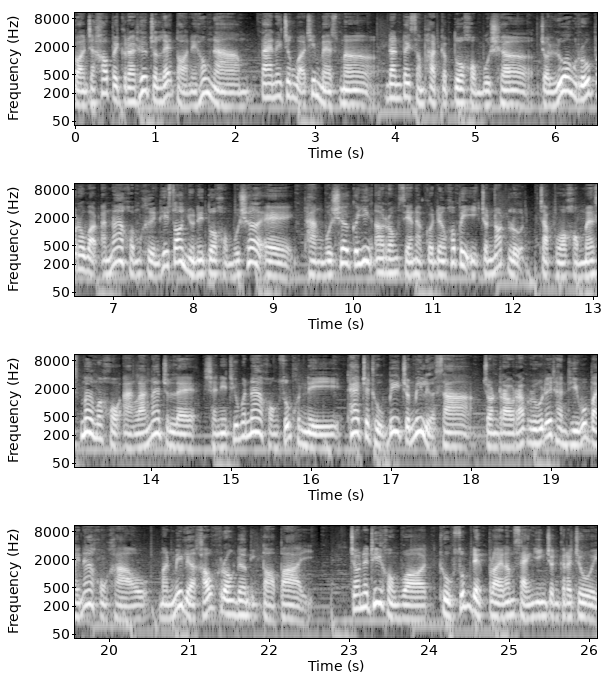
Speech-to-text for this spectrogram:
ก่อนจะเข้าไปกระทืบจนเละต่อในห้องน้ำแต่ในจังหวะที่เมสเมอร์ดันไปสัมผัสกับตัวของบูเชอร์ จนล่วงรู้ประวัติอันน่าขมขื่นที่ซ่อนอยู่ในตัวของบูเชอร์เอง ทางบูเชอร์ก็ยิ่งอารมณ์เสียหนักกว่าเดิมเข้าไปอีกจนน็อตหลุด จับหัวของเมสเมอร์มาโขกอ่างล้างหน้าจนเละชนิดที่ว่าหน้าของซุปคนนี้ แทบจะถูกบี้จนไม่เหลือซาจนเรารับรู้ได้ทันทีว่าใบหน้าของเขา มันไม่เหลือเขาโครงเดิมอีกต่อไป เจ้าหน้าที่ของวอร์ดถูกซุปเด็กปล่อยลำแสงยิงจนกระจุย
